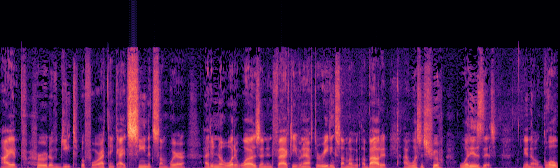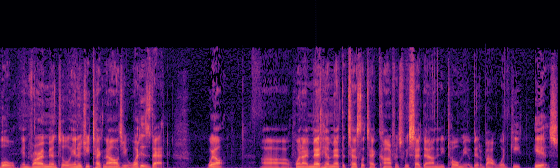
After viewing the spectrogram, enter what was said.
I had heard of GEET before. I think I had seen it somewhere. I didn't know what it was, and in fact, even after reading some of, about it, I wasn't sure what is this. You know, global environmental energy technology. What is that? Well, uh, when I met him at the Tesla Tech conference, we sat down and he told me a bit about what GEET is.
